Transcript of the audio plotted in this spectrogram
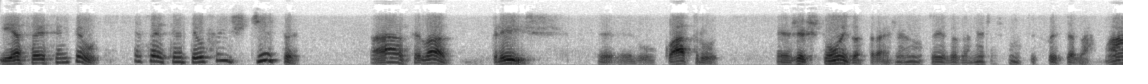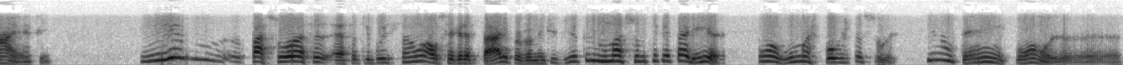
e essa SMTU. Essa SMTU foi extinta há, sei lá, três é, ou quatro é, gestões atrás, né? não sei exatamente, acho que não sei se foi César Maia, enfim. E passou essa, essa atribuição ao secretário, provavelmente dito, numa subsecretaria, com algumas poucas pessoas. E não tem como uh,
